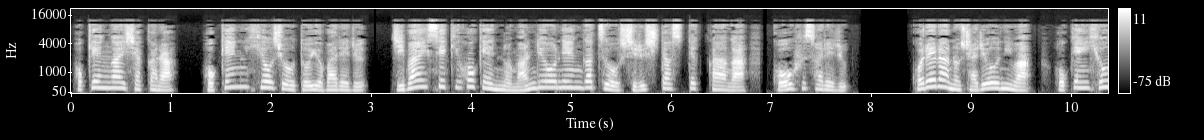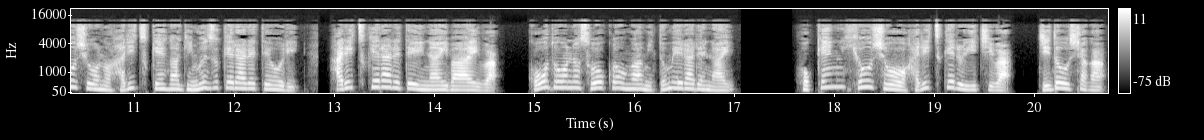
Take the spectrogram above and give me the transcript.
保険会社から保険表彰と呼ばれる自賠責保険の満了年月を記したステッカーが交付される。これらの車両には保険表彰の貼り付けが義務付けられており、貼り付けられていない場合は、行動の走行が認められない。保険表彰を貼り付ける位置は、自動車が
